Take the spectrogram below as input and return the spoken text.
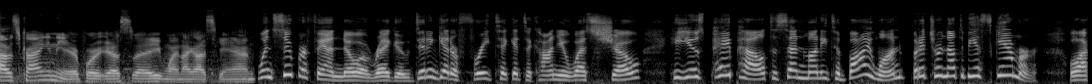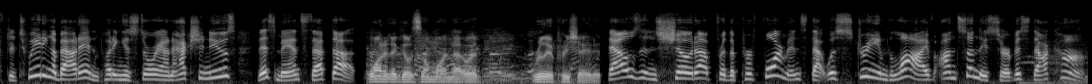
I was crying in the airport yesterday when I got scammed. When superfan Noah Regu didn't get a free ticket to Kanye West's show, he used PayPal to send money to buy one, but it turned out to be a scammer. Well, after tweeting about it and putting his story on Action News, this man stepped up. Wanted to go someone that would really appreciate it. Thousands showed up for the performance that was streamed live on SundayService.com.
